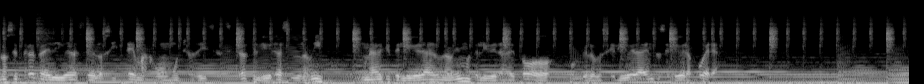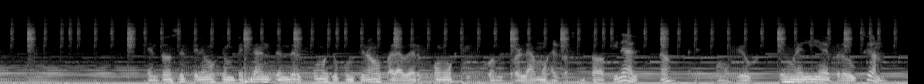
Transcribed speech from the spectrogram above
No se trata de liberarse de los sistemas, como muchos dicen, se trata de liberarse de uno mismo. Una vez que te liberas de uno mismo, te liberas de todo, porque lo que se libera adentro se libera afuera. Entonces tenemos que empezar a entender cómo es que funcionamos para ver cómo es que controlamos el resultado final, ¿no? Como que es una línea de producción.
